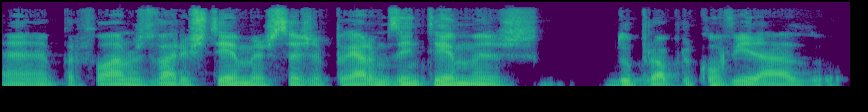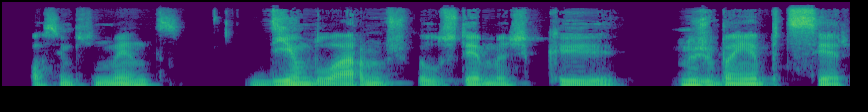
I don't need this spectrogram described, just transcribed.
uh, para falarmos de vários temas, seja pegarmos em temas do próprio convidado ou simplesmente deambularmos pelos temas que nos bem apetecer.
